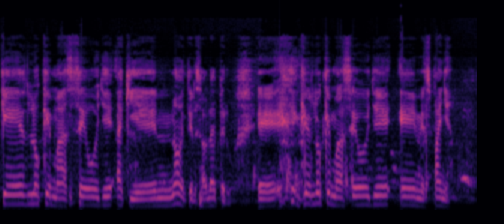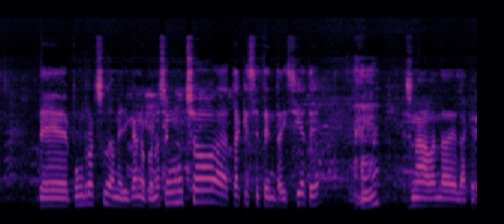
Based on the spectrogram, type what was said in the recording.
¿qué es lo que más se oye aquí en... No, mentiras, habla de Perú. Eh, ¿Qué es lo que más se oye en España? De punk rock sudamericano, conocen mucho Ataque 77, Es una banda de la que,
